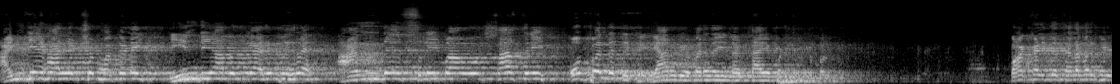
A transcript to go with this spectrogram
அஞ்சேகால் லட்சம் மக்களை இந்தியாவுக்கு அனுப்புகிற அந்த ஸ்ரீமாவோ சாஸ்திரி ஒப்பந்தத்துக்கு யாருடைய மனதை நான் காயப்படுத்திருப்பது வாக்களித்த தலைவர்கள்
